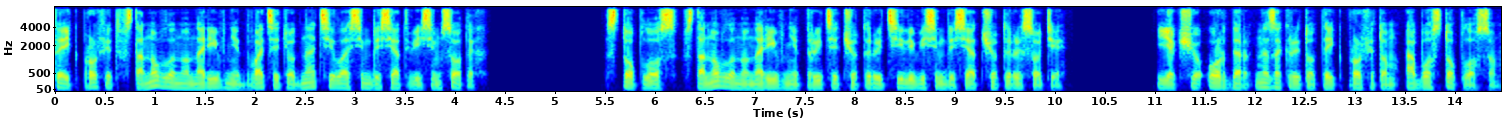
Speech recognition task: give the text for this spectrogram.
Take Profit встановлено на рівні 21,78. Stop Loss встановлено на рівні 34,84 якщо ордер не закрито тейк-профітом або стоп-лосом.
